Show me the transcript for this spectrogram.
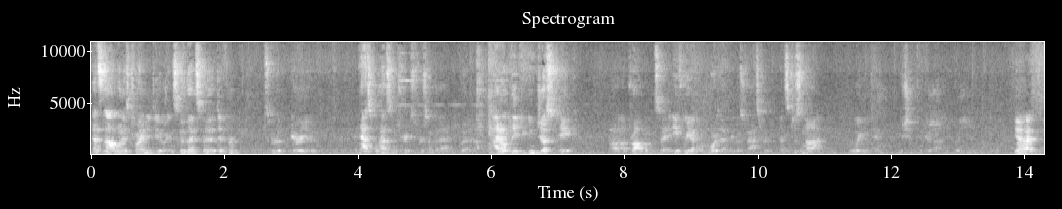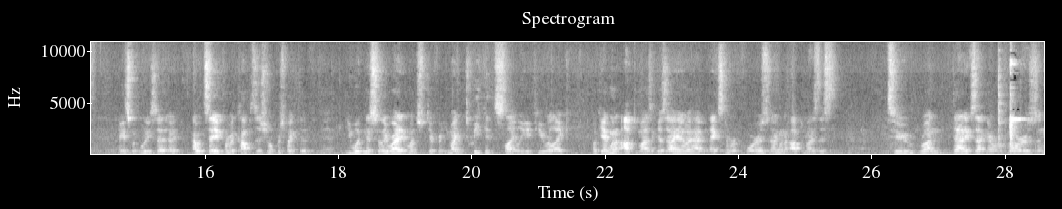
That's not what it's trying to do, and so that's a different sort of area. And Haskell has some tricks for some of that, but I don't think you can just take uh, a problem and say, if we have more cores, that it goes faster. That's just not the way we tend, we should think about it. Yeah, I, I guess what what he said, I, I would say from a compositional perspective, Yeah. you wouldn't necessarily write it much different. You might tweak it slightly if you were like, okay, I'm going to optimize it because I know I have X number of cores, and I'm going to optimize this to run that exact number of cores and,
